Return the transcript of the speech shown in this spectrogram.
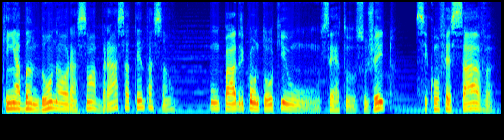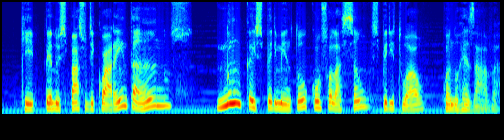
Quem abandona a oração abraça a tentação. Um padre contou que um certo sujeito se confessava que, pelo espaço de 40 anos, nunca experimentou consolação espiritual quando rezava,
